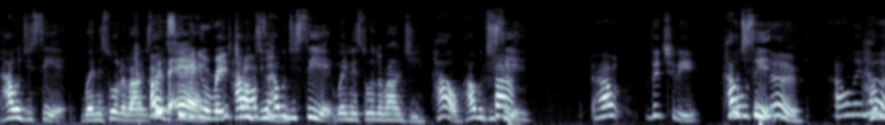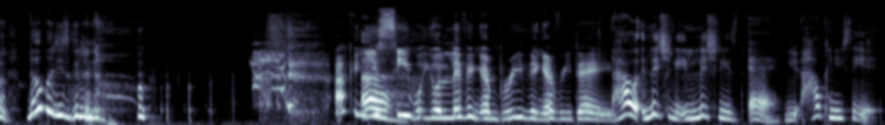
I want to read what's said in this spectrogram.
how would you see it when it's all around you? How you the see when you're Ray how would you How would you see it when it's all around you? How How would you see it? How, literally, How how, would would you see they it? know? How will they How know? would- nobody's gonna know. How can you see what you're living and breathing every day? how it literally, it literally is air. You, how can you see it?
